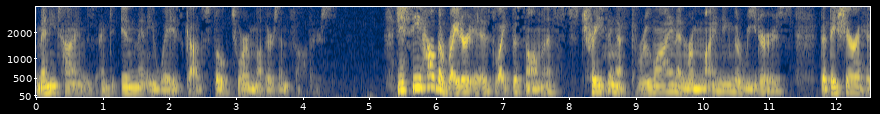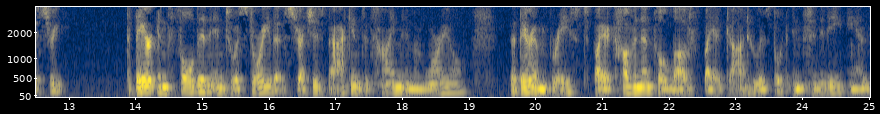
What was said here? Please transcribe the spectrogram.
Many times and in many ways, God spoke to our mothers and fathers. Do you see how the writer is, like the psalmist, tracing a through line and reminding the readers that they share a history? That they are enfolded into a story that stretches back into time immemorial? that they're embraced by a covenantal love by a God who is both infinity and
